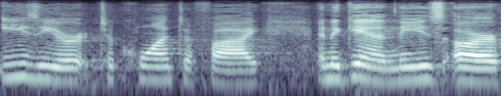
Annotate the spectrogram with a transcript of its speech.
easier to quantify. And again, these are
